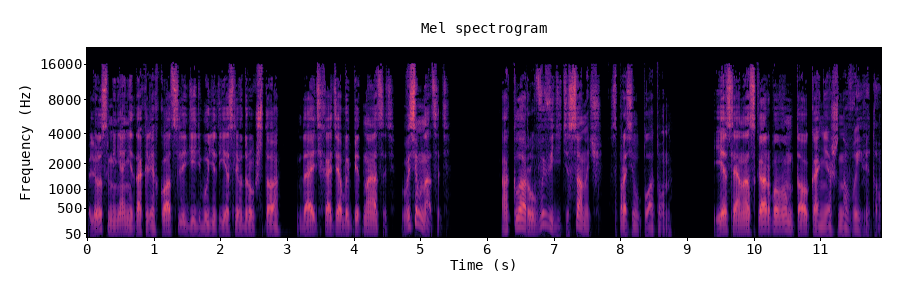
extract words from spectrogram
Плюс меня не так легко отследить будет, если вдруг что. Дайте хотя бы пятнадцать, восемнадцать. «А Клару вы видите, Саныч?» — спросил Платон. «Если она с Карповым, то, конечно, выведу».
